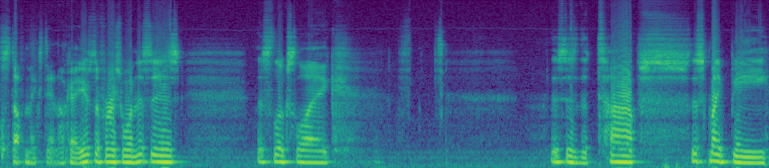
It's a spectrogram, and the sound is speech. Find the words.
stuff mixed in. Okay, here's the first one. This is, this looks like, this is the Topps. This might be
